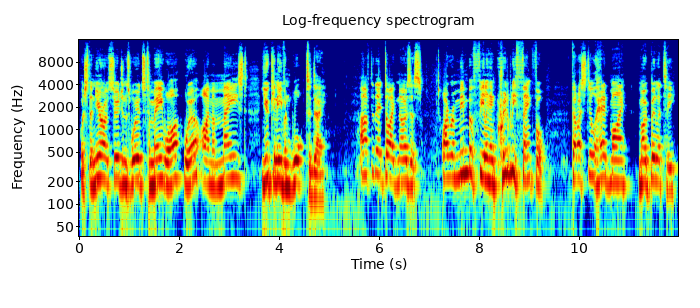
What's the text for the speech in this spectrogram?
which the neurosurgeon's words to me were, were I'm amazed you can even walk today. After that diagnosis, I remember feeling incredibly thankful that I still had my mobility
